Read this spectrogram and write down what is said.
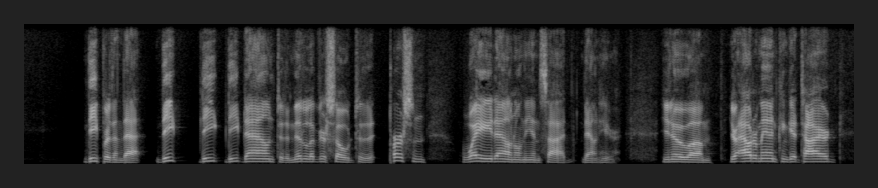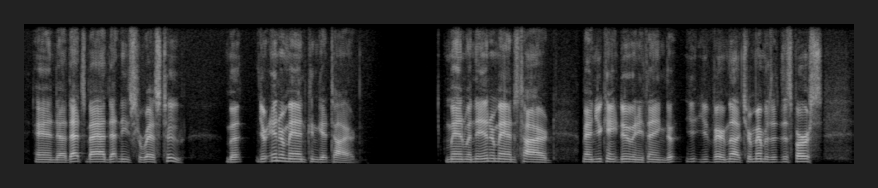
deeper than that deep, deep, deep down to the middle of your soul, to the person way down on the inside down here. You know, um, your outer man can get tired, and uh, that's bad. That needs to rest too. But your inner man can get tired. Man, when the inner man's tired, man, you can't do anything that you, you very much. Remember that this verse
